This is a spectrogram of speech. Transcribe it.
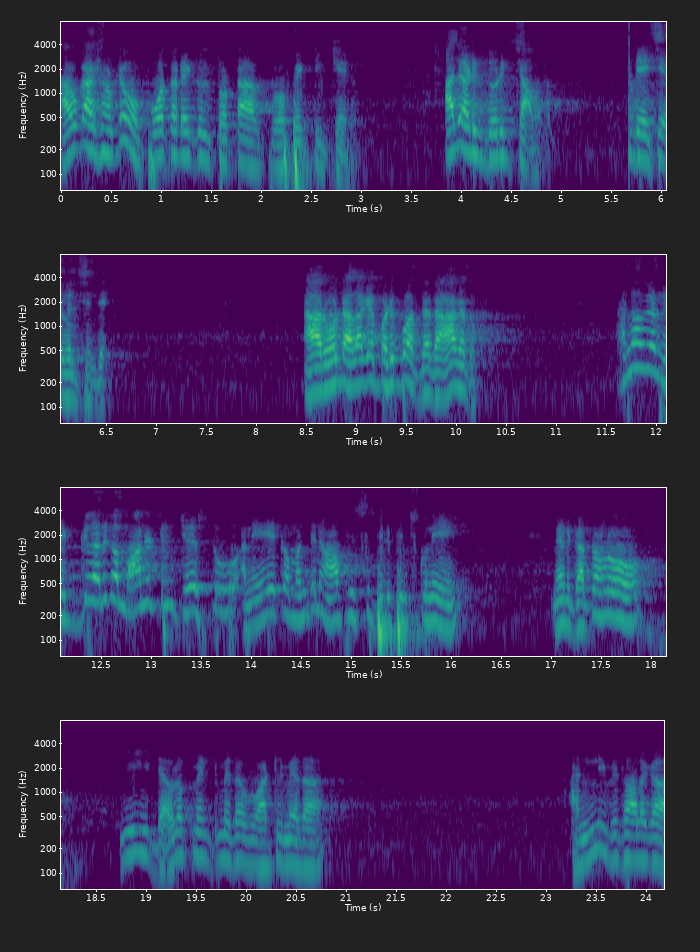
అవకాశం ఉంటే ఓ పూతరేకులు తొట్ట పెట్టించాడు అది అడిగి దొరికి చావదు. వేసేయవలసిందే ఆ రోడ్డు అలాగే పడిపోద్ది అది ఆగదు. అలాగే రెగ్యులర్గా మానిటరింగ్ చేస్తూ అనేక మందిని ఆఫీస్కి పిలిపించుకుని నేను గతంలో ఈ డెవలప్మెంట్ మీద వాటి మీద అన్ని విధాలుగా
